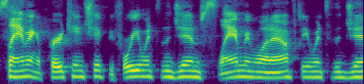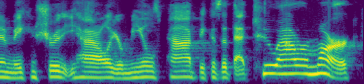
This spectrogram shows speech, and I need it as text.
Slamming a protein shake before you went to the gym, slamming one after you went to the gym, making sure that you had all your meals packed because at that two hour mark,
